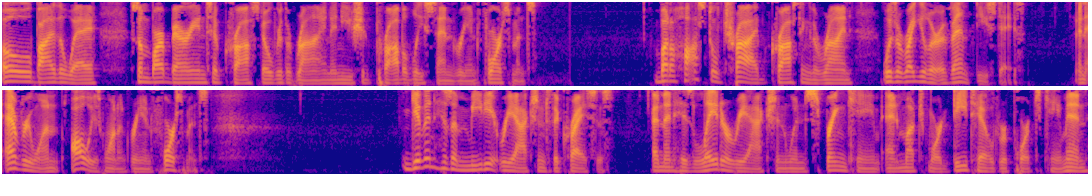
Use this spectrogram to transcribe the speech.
Oh, by the way, some barbarians have crossed over the Rhine and you should probably send reinforcements. But a hostile tribe crossing the Rhine was a regular event these days, and everyone always wanted reinforcements. Given his immediate reaction to the crisis, and then his later reaction when spring came and much more detailed reports came in,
